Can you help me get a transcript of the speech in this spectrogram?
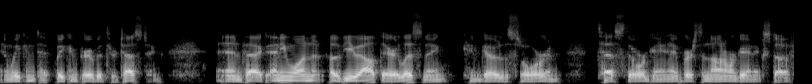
And we can, t- we can prove it through testing. And in fact, any one of you out there listening can go to the store and test the organic versus the non organic stuff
